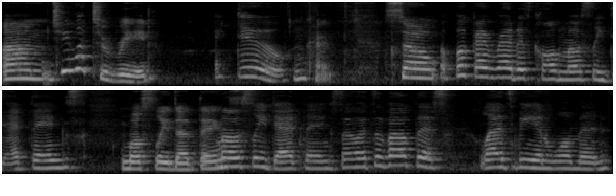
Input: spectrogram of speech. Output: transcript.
Um, do you like to read? I do. Okay. So, A book I read is called Mostly Dead Things. Mostly dead things? Mostly Dead Things. So it's about this lesbian woman.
